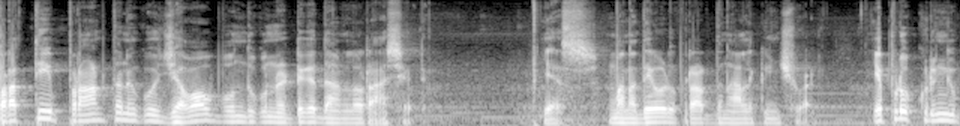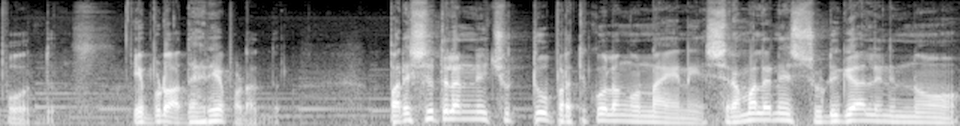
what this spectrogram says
ప్రతి ప్రార్థనకు జవాబు పొందుకున్నట్టుగా దానిలో రాసేది. ఎస్ మన దేవుడు ప్రార్థన ఆలకించేవాడు. ఎప్పుడూ కృంగిపోవద్దు. ఎప్పుడూ అధైర్యపడద్దు. పరిస్థితులన్నీ చుట్టూ ప్రతికూలంగా ఉన్నాయని శ్రమలనే సుడిగాలి నిన్ను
